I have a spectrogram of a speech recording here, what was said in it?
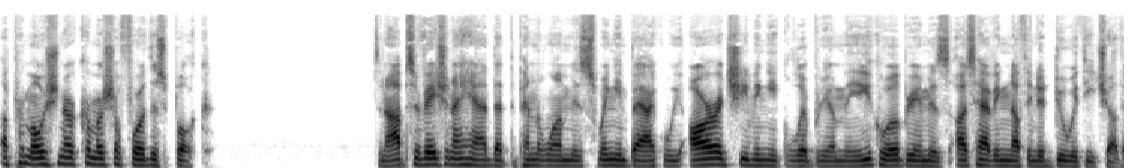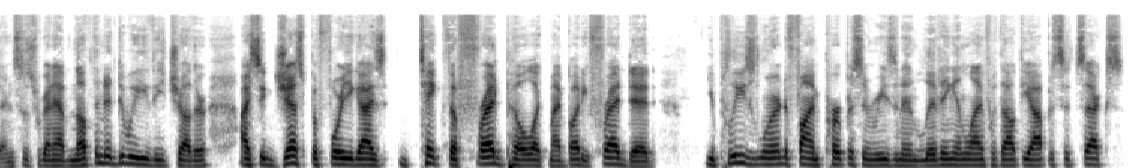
a promotion or commercial for this book. It's an observation I had that the pendulum is swinging back. We are achieving equilibrium. The equilibrium is us having nothing to do with each other. And since we're going to have nothing to do with each other, I suggest before you guys take the Fred pill, like my buddy Fred did, you please learn to find purpose and reason in living in life without the opposite sex.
